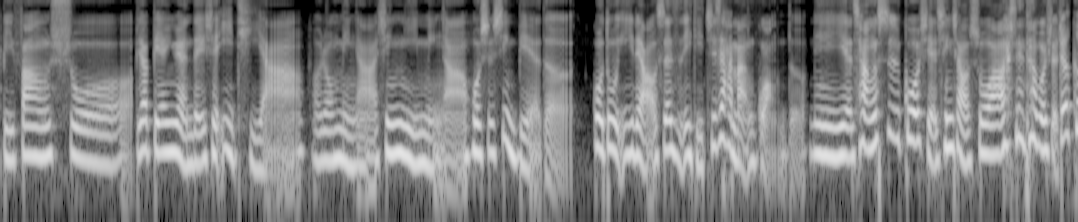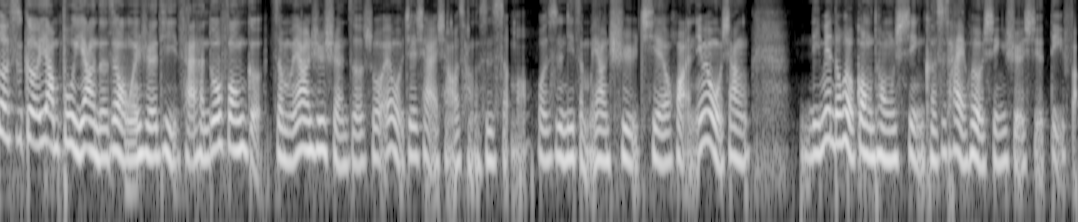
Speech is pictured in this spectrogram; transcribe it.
比方说比较边缘的一些议题啊，农民啊、新移民啊，或是性别的。过度医疗、生死议题其实还蛮广的。你也尝试过写轻小说啊、现代文学，就各式各样不一样的这种文学题材，很多风格，怎么样去选择？说，哎，我接下来想要尝试什么，或者是你怎么样去切换？因为我像。里面都会有共通性，可是它也会有新学习的地方。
